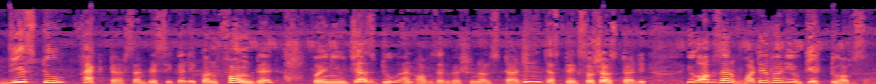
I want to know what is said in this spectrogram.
these two factors are basically confounded when you just do an observational study, just like social study. You observe whatever you get to observe.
